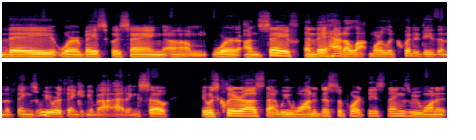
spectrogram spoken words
they were basically saying um, were unsafe, and they had a lot more liquidity than the things we were thinking about adding. So it was clear to us that we wanted to support these things. We wanted,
